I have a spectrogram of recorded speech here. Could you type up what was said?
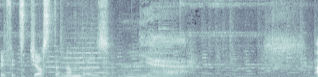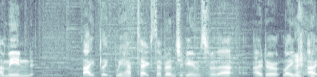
if it's just the numbers yeah. I mean, I like we have text adventure games for that. I don't like. I,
